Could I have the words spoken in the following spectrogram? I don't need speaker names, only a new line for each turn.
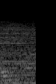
good.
